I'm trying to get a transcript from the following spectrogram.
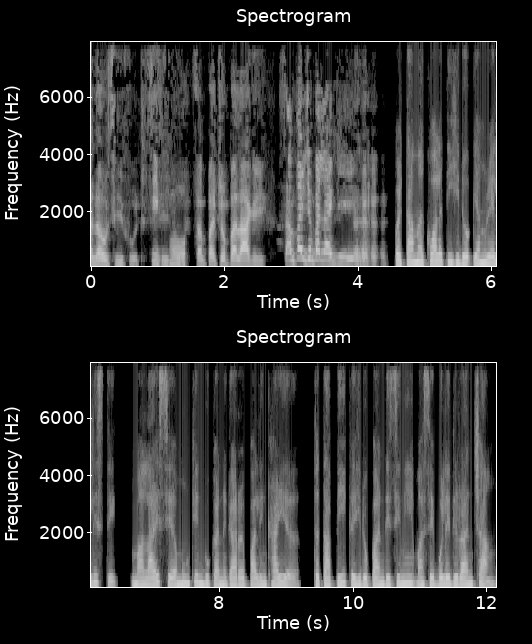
no seafood. Seafood. Sampai jumpa lagi. sampai jumpa lagi. Pertama, kualiti hidup yang realistik. Malaysia mungkin bukan negara paling kaya, tetapi kehidupan di sini masih boleh dirancang.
